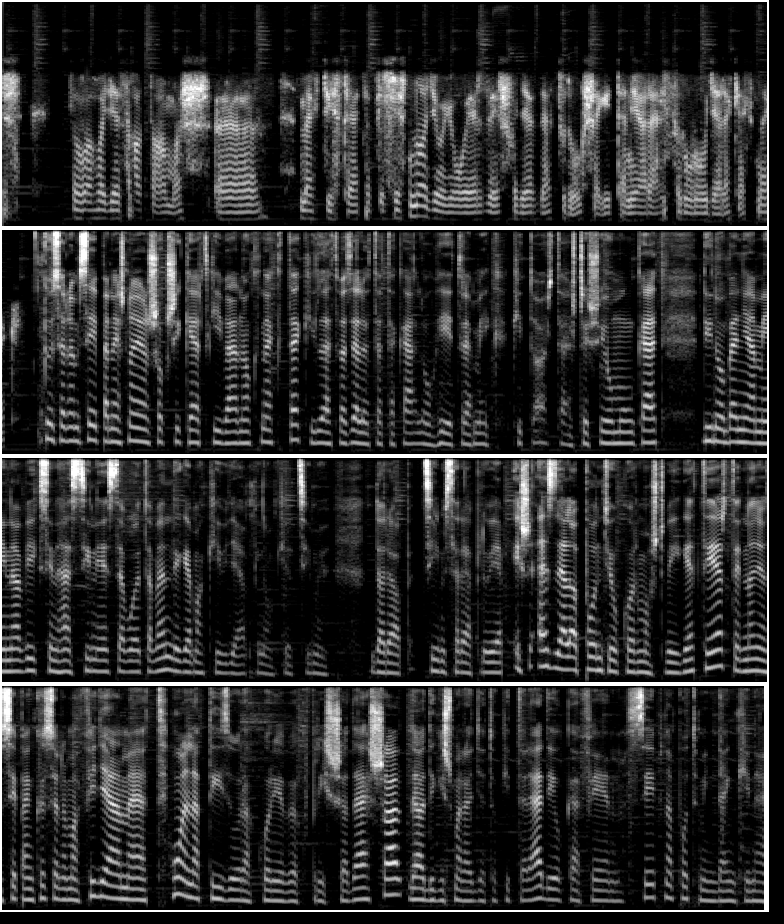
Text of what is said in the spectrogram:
Szóval, hogy ez hatalmas uh, megtiszteltetés, és nagyon jó érzés, hogy ezzel tudunk segíteni a rászoruló gyerekeknek. Köszönöm szépen, és nagyon sok sikert kívánok nektek, illetve az előttetek álló hétre még kitartást és jó munkát. Dino Benyámin a Vígszínház színésze volt a vendégem, aki ugye a Pinocchio című darab címszereplője. És ezzel a pontjókor most véget ért. Egy nagyon szépen köszönöm a figyelmet. Holnap 10 órakor jövök friss adással, de addig is maradjatok itt a Rádiókafén. Szép napot mindenkinek!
